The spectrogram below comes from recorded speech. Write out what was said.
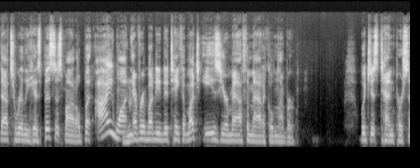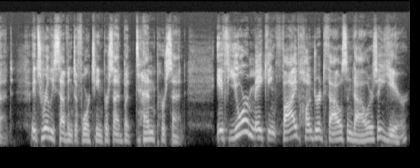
That's really his business model. But I want mm-hmm. everybody to take a much easier mathematical number, which is 10%. It's really 7 to 14%, but 10%. If you're making $500,000 a year,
